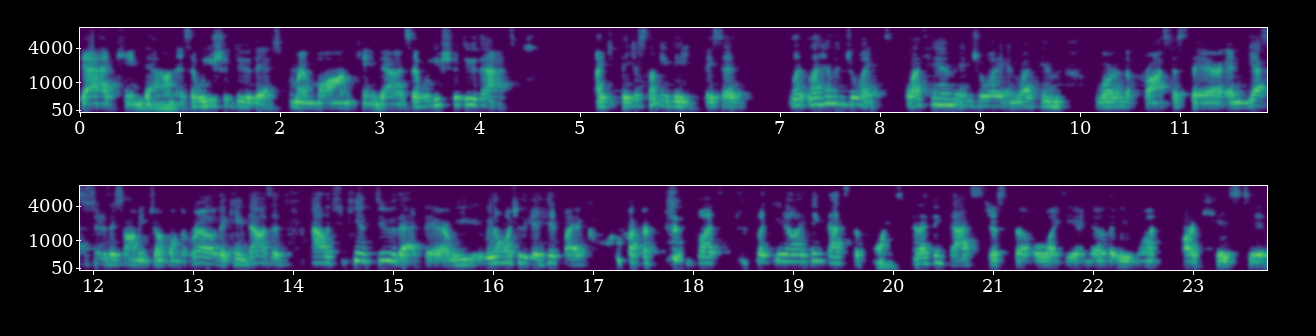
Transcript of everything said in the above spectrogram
dad came down and said, "Well, you should do this," or my mom came down and said, "Well, you should do that." I, they just let me be. They said, "Let let him enjoy it. Let him enjoy and let him learn the process there. And yes, as soon as they saw me jump on the road, they came down and said, Alex, you can't do that there. We, we don't want you to get hit by a car. but, but, you know, I think that's the point. And I think that's just the whole idea. I know that we want our kids to,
